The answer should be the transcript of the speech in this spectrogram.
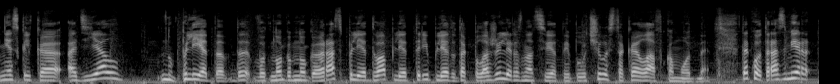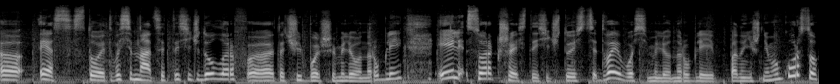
несколько одеял ну, пледов, да, вот много-много раз плед, два плед, три пледа так положили разноцветные, получилась такая лавка модная. Так вот, размер э, S стоит 18 тысяч долларов, э, это чуть больше миллиона рублей, L 46 тысяч, то есть 2,8 миллиона рублей по нынешнему курсу.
